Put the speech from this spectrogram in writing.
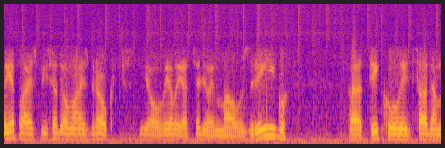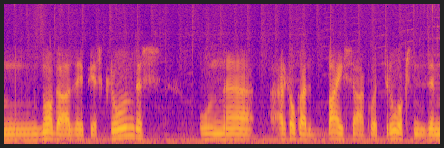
Liepājas biju sadomājis braukt jau lielajā ceļojumā uz Rīgu. Uh, tiku līdz tādam nogāzēji pie skrundas un uh, ar kaut kādu baisāko troksni zem,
